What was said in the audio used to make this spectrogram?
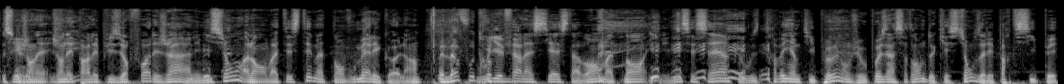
parce que j'en ai j'en ai parlé plusieurs fois déjà à l'émission. Alors on va tester maintenant. On vous met à l'école. Hein. Vous L'infotropie. vouliez faire la sieste avant. Maintenant il est nécessaire que vous travaillez un petit peu. Donc je vais vous poser un certain nombre de questions. Vous allez participer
